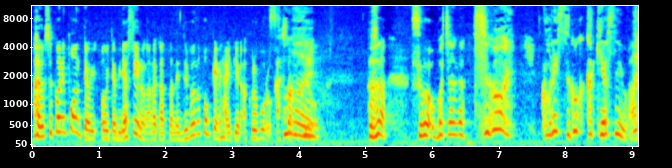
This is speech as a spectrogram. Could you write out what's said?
あのそこにポンって置いてある安いのがなかったんで自分のポッケに入っているアクロボールを貸したんですよ。はいそしたらすごいおばちゃんが「すごいこれすごく書きやすいわ」って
